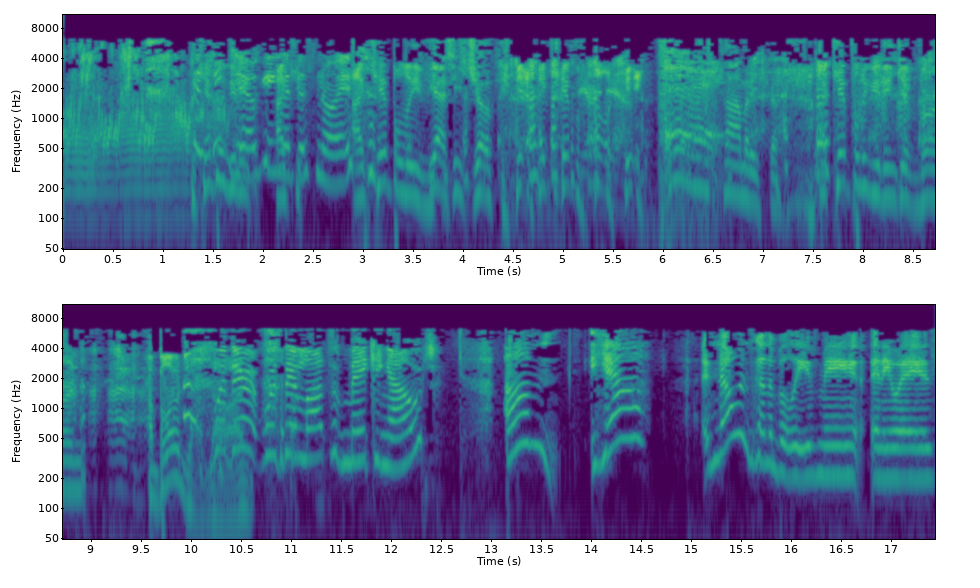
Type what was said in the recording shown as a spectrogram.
I can't believe you didn't- joking I with can't- this noise. I can't believe. Yes, he's joking. I can't believe. Comedy. I can't believe you didn't give Verne a blowjob. Was though. there, was there lots of making out? Um, yeah. No one's going to believe me anyways,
